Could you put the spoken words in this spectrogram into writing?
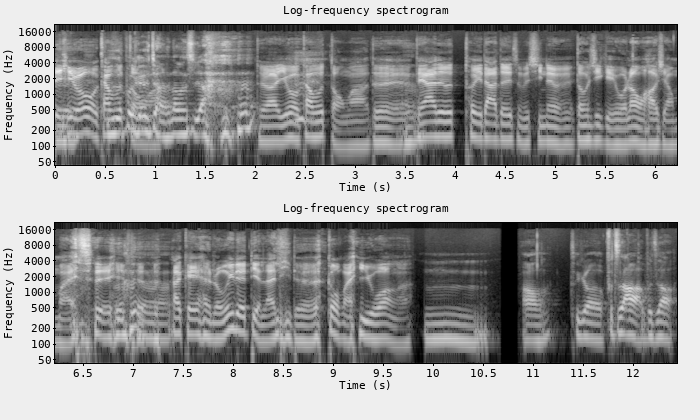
以为我看不懂，不可以讲的东西啊？对啊，以为我看不懂啊？对，等下就推一大堆什么新的东西给我，让我好想买之类的，它可以很容易的点燃你的购买欲望啊。嗯。好，这个不知道了，不知道。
